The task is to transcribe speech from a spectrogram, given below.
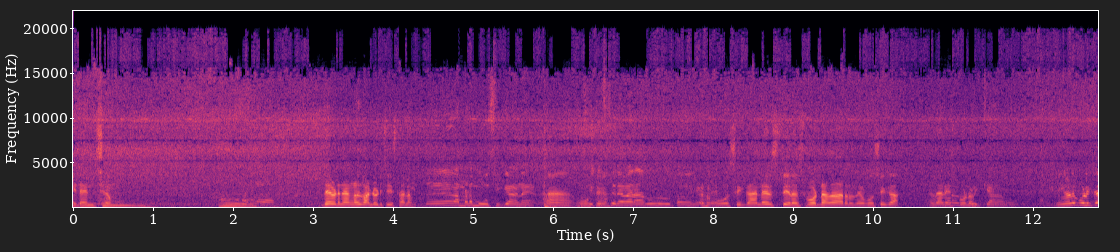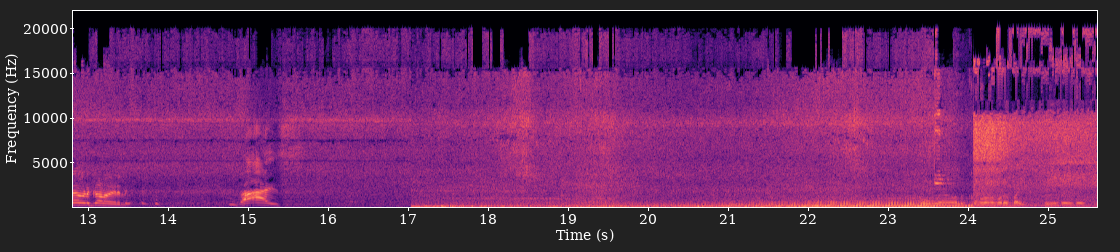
ഇടൻ ജം. ഇതെവിടെ ഞങ്ങൾ കണ്ടുപിടിച്ച ഈ സ്ഥലം? ഇത് നമ്മുടെ മൂസിക മൂസിക്കാന്റെ ഒരു സ്ഥിരം സ്പോട്ടാന്ന് പറഞ്ഞത്. മൂസിക്ക എന്താണ് ഈ സ്പോട്ട് നിങ്ങൾ കുളിക്കാൻ എടുക്കാണോ വരൽ? ഗായ്സ് കുറേ ബൈക്ക് റൈഡേഴ്സ്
